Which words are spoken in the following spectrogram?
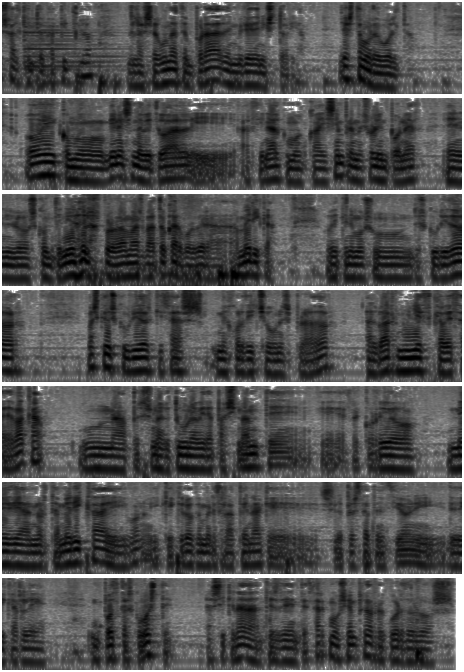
al quinto capítulo de la segunda temporada de Meridian Historia. Ya estamos de vuelta. Hoy, como viene siendo habitual y al final, como casi siempre me suelo imponer en los contenidos de los programas, va a tocar volver a América. Hoy tenemos un descubridor, más que descubridor, quizás mejor dicho, un explorador, Alvar Núñez Cabeza de Vaca, una persona que tuvo una vida apasionante, que recorrió media Norteamérica y bueno, y que creo que merece la pena que se le preste atención y dedicarle un podcast como este. Así que nada, antes de empezar, como siempre, os recuerdo los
